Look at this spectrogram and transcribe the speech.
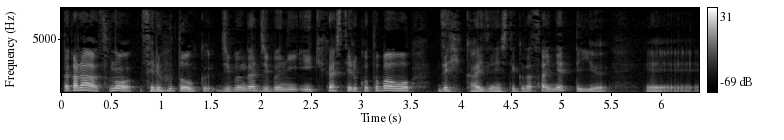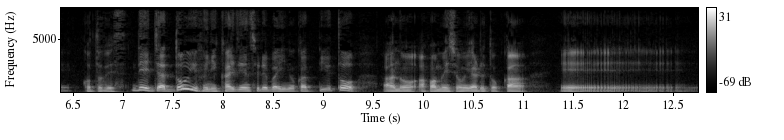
だからそのセルフトーク自分が自分に言い聞かせてる言葉をぜひ改善してくださいねっていう、えー、ことです。でじゃあどういうふうに改善すればいいのかっていうとあのアファメーションをやるとか、えー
